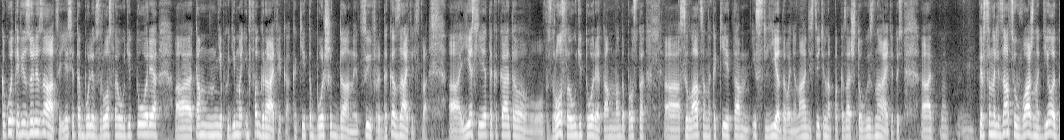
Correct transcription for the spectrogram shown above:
какой-то визуализации. Если это более взрослая аудитория, э, там необходима инфографика, какие-то больше данные, цифры, доказательства. Э, если это какая-то взрослая аудитория, там надо просто э, ссылаться на какие-то исследования, надо действительно показать, что вы знаете. То есть э, персонализацию важно делать,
